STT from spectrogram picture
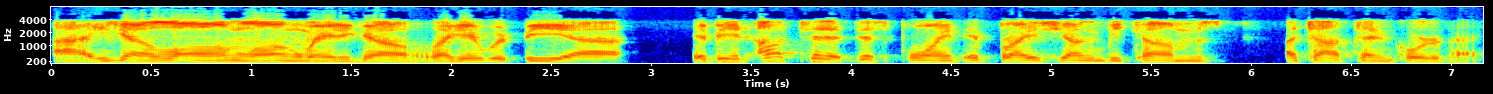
uh, he's got a long, long way to go. Like it would be a it'd be an upset at this point if Bryce Young becomes a top 10 quarterback.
